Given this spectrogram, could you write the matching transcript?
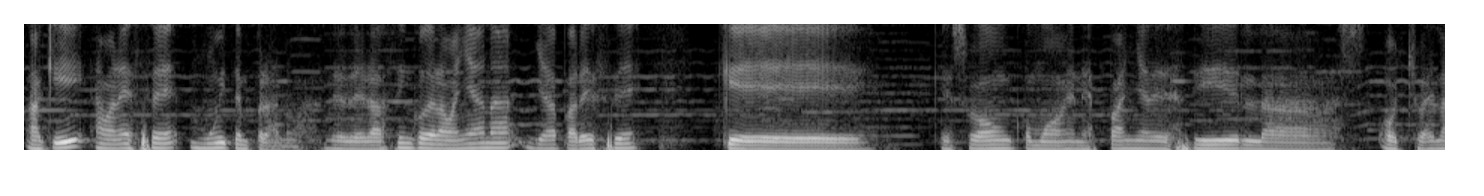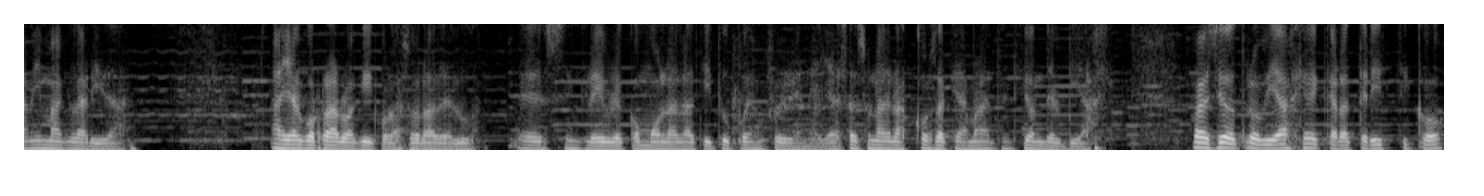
Aquí amanece muy temprano. Desde las 5 de la mañana ya parece que, que son como en España decir las 8, es la misma claridad. Hay algo raro aquí con las horas de luz. Es increíble cómo la latitud puede influir en ella. Esa es una de las cosas que llama la atención del viaje. Puede ser otro viaje característico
